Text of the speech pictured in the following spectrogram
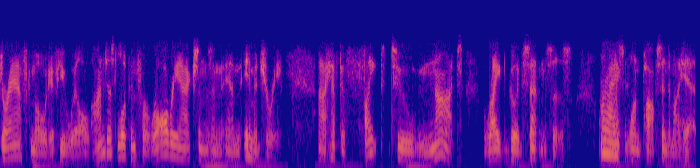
draft mode, if you will, I'm just looking for raw reactions and, and imagery. I have to fight to not write good sentences unless right. one pops into my head.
